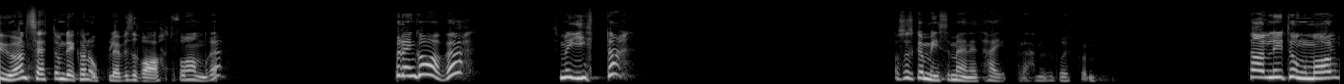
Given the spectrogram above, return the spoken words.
Uansett om det kan oppleves rart for andre. For det er en gave som er gitt deg. Og så skal vi som menighet heie på deg når du bruker den. Tale i tungemål,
